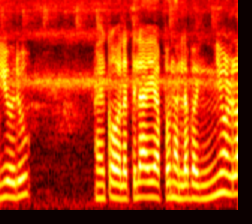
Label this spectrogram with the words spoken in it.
ഈ ഒരു കോലത്തിലായി. അപ്പോൾ നല്ല ഭംഗിയുള്ള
